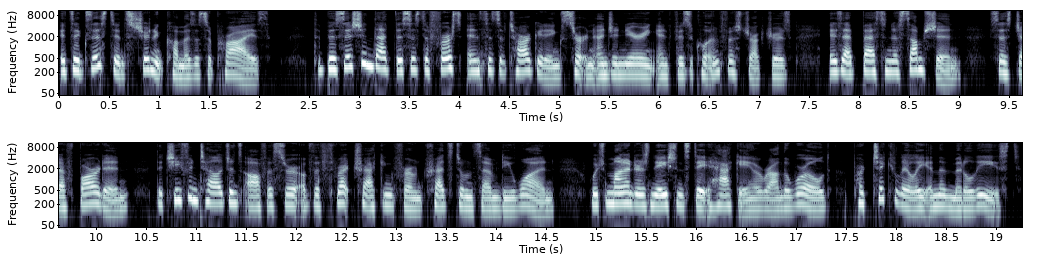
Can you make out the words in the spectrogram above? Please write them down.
its existence shouldn't come as a surprise. The position that this is the first instance of targeting certain engineering and physical infrastructures is at best an assumption, says Jeff Bardin, the chief intelligence officer of the threat tracking firm Treadstone 71, which monitors nation state hacking around the world, particularly in the Middle East.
